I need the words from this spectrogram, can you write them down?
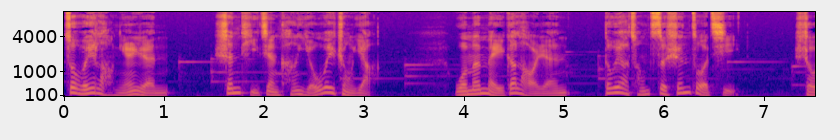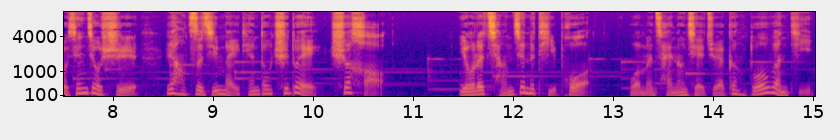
作为老年人，身体健康尤为重要。我们每个老人都要从自身做起，首先就是让自己每天都吃对吃好，有了强健的体魄，我们才能解决更多问题。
